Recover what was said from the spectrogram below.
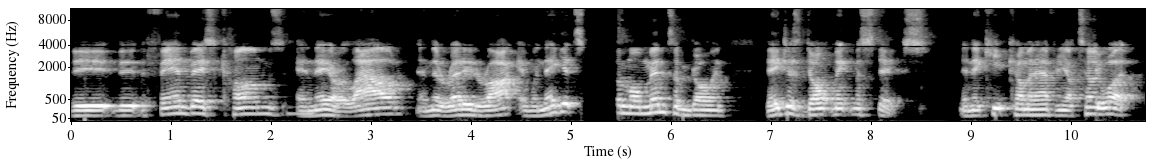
The, the, the fan base comes and they are loud and they're ready to rock. And when they get some momentum going, they just don't make mistakes and they keep coming after you. I'll tell you what,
